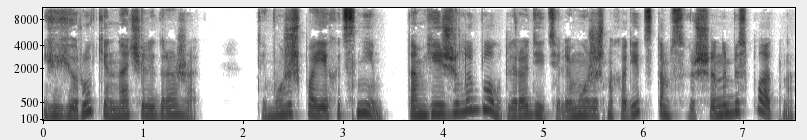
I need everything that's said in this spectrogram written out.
Ее руки начали дрожать. Ты можешь поехать с ним. Там есть жилой блок для родителей, можешь находиться там совершенно бесплатно.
